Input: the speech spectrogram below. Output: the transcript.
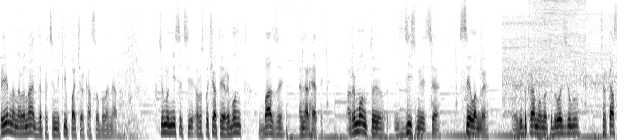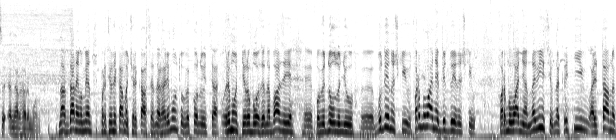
Приємна новина для працівників ПАД Черкасобленерго. В цьому місяці розпочатий ремонт бази енергетик. Ремонт е, здійснюється силами е, відокремленого підрозділу Черкаси Енергоремонт. На даний момент працівниками Черкаси енергоремонту виконуються ремонтні роботи на базі е, по відновленню будиночків, фарбування будиночків, фарбування навісів, накриттів, альтанок.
